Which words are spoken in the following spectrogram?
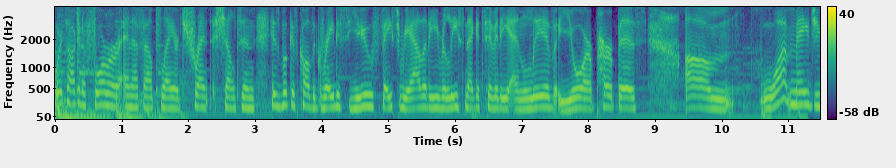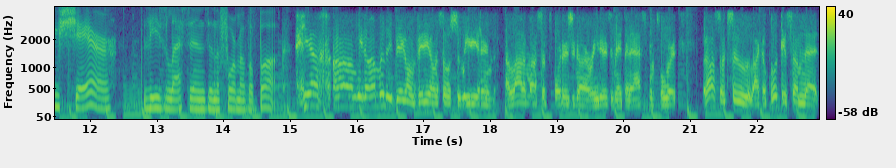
We're talking to former NFL player Trent Shelton. His book is called The Greatest You Face Reality, Release Negativity, and Live Your Purpose. Um, what made you share these lessons in the form of a book? Yeah, um, you know, I'm really big on video and social media, and a lot of my supporters, you know, readers, and they've been asking for it. But also, too, like a book is something that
